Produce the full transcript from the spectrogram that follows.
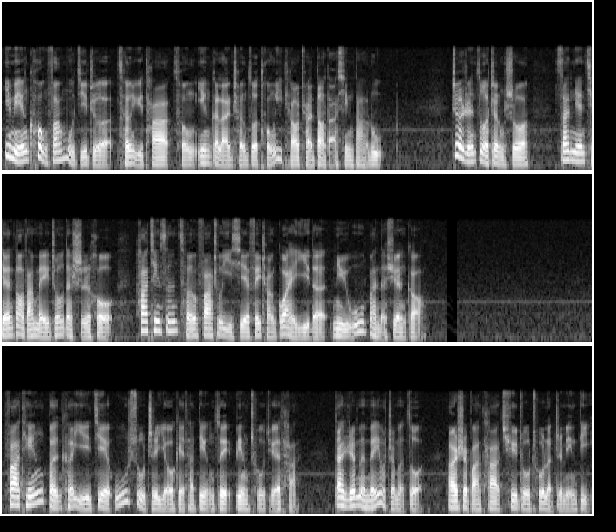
一名控方目击者曾与他从英格兰乘坐同一条船到达新大陆。这人作证说，三年前到达美洲的时候，哈钦森曾发出一些非常怪异的女巫般的宣告。法庭本可以借巫术之由给他定罪并处决他，但人们没有这么做，而是把他驱逐出了殖民地。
